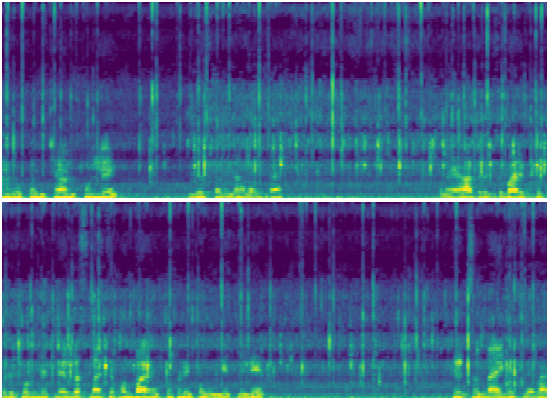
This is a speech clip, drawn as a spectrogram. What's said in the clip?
जिरं पण छान फुलले. लसण घालायचा. अद्रकचे बारीक तुकडे करून घेतले लसणाचे पण बारीक तुकडे करून घेतलेले. ठेचून नाही घेतलेला.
